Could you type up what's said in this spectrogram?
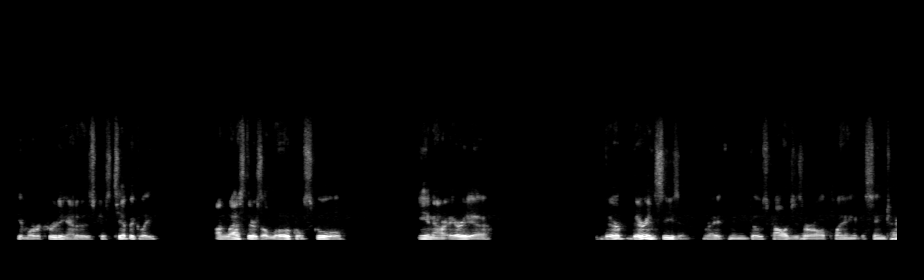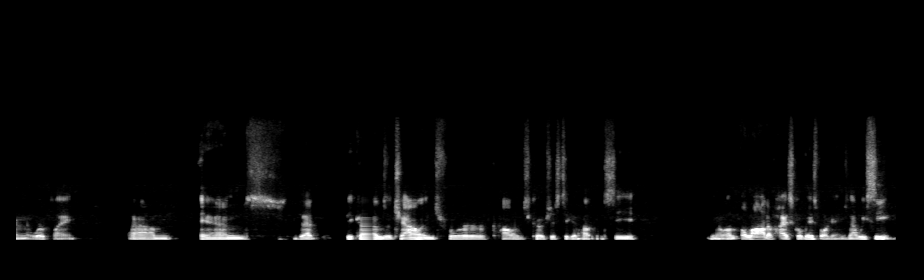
get more recruiting out of it is because typically, unless there's a local school in our area, they're they're in season, right? I mean, those colleges are all playing at the same time that we're playing. Um, and that becomes a challenge for college coaches to get out and see, you know, a, a, lot of high school baseball games. Now we see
